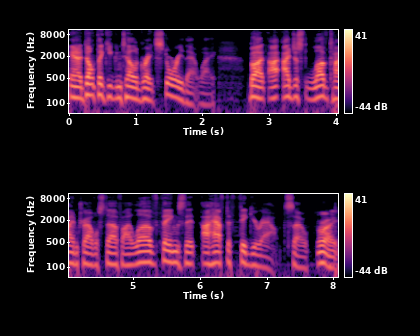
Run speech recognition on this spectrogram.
And i don't think you can tell a great story that way. But I, I just love time travel stuff. I love things that i have to figure out. So Right.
